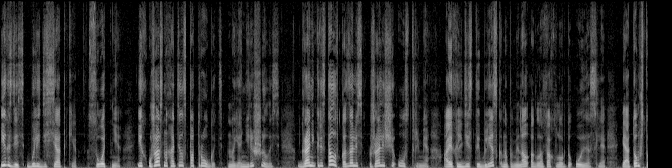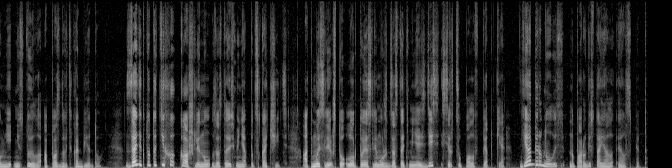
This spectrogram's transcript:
Их здесь были десятки, сотни – их ужасно хотелось потрогать, но я не решилась. Грани кристаллов казались жаляще острыми, а их льдистый блеск напоминал о глазах лорда Уэсли и о том, что мне не стоило опаздывать к обеду. Сзади кто-то тихо кашлянул, заставив меня подскочить. От мысли, что лорд Уэсли может застать меня здесь, сердце упало в пятки. Я обернулась. На пороге стояла Элспет.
